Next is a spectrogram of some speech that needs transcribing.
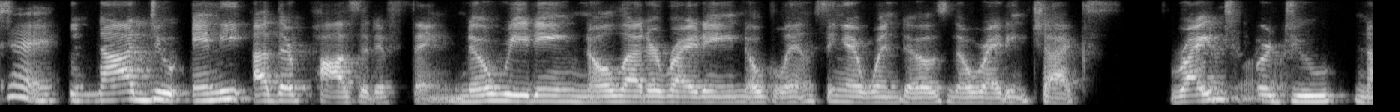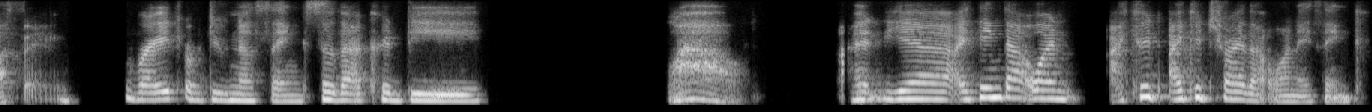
Okay. do not do any other positive thing. No reading, no letter writing, no glancing at windows, no writing checks. Write or do nothing. Write or do nothing. So that could be wow. I, yeah, I think that one I could I could try that one, I think.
